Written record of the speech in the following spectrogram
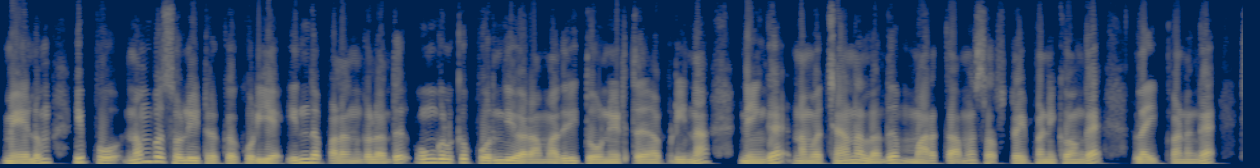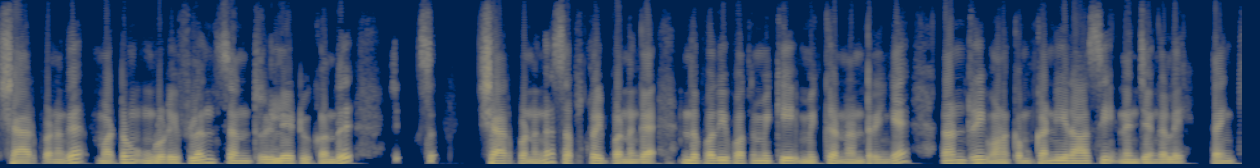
மேலும் இப்போ நம்ம சொல்லிட்டு இருக்கக்கூடிய இந்த பலன்கள் வந்து உங்களுக்கு பொருந்தி வர மாதிரி தோணிடுது அப்படின்னா நீங்க நம்ம சேனல் வந்து மறக்காம சப்ஸ்கிரைப் பண்ணிக்கோங்க லைக் பண்ணுங்க ஷேர் பண்ணுங்க மற்றும் உங்களுடைய ஃப்ரெண்ட்ஸ் அண்ட் ரிலேட்டிவ்க்கு வந்து ஷேர் பண்ணுங்க சப்ஸ்கிரைப் பண்ணுங்க. இந்த பதிவு பார்த்தமைக்கு மிக்க நன்றிங்க. நன்றி வணக்கம். கன்னிராசி நெஞ்சங்களே. தேங்க்யூ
